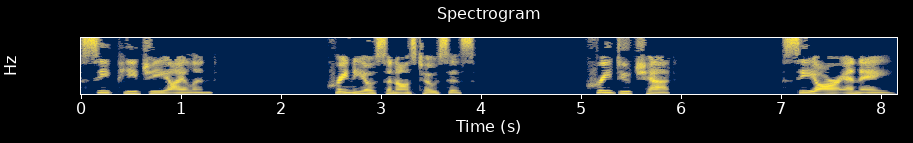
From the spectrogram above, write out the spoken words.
CPG island. Craniosynostosis. Cri-du-chat CRNA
